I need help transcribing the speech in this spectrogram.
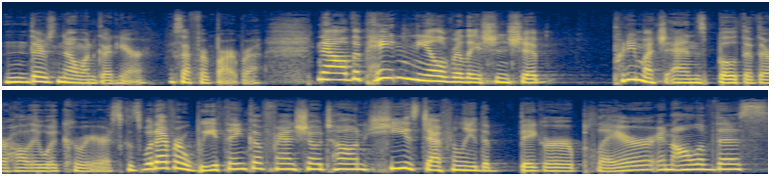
there's no one good here except for Barbara. Now, the Payton Neal relationship pretty much ends both of their Hollywood careers because whatever we think of Franchot Tone, he's definitely the bigger player in all of this.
